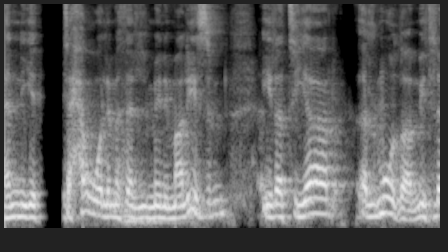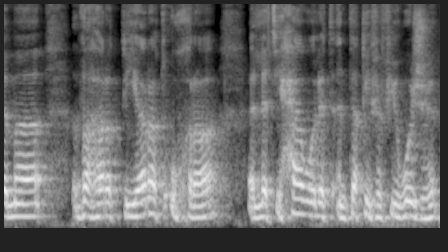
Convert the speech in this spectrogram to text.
أن يتحول مثلا ال minimalism إلى تيار الموضة مثلما ظهرت تيارات أخرى التي حاولت أن تقف في وجه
